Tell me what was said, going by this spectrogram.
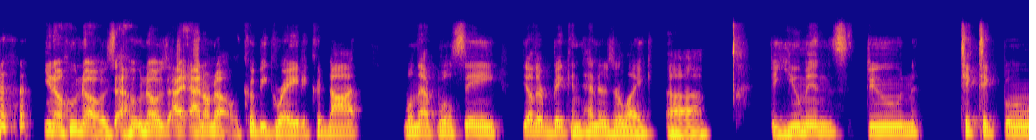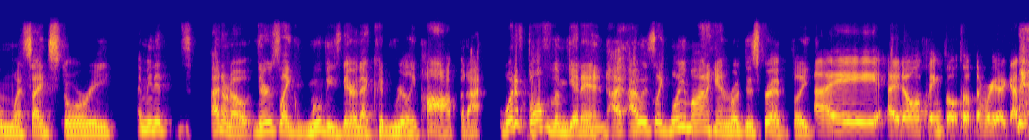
you know, who knows? Who knows? I, I don't know. It could be great. It could not. We'll never. We'll see. The other big contenders are like uh, the Humans, Dune, Tick Tick Boom, West Side Story. I mean, it's. I don't know. There's like movies there that could really pop. But I, what if both of them get in? I, I was like, William Monahan wrote this script. Like, I I don't think both of them are gonna get it.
